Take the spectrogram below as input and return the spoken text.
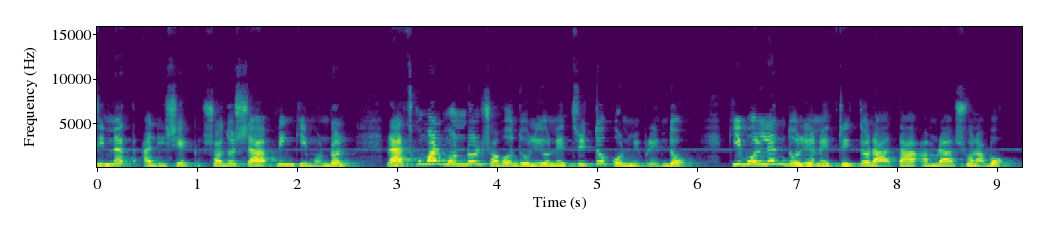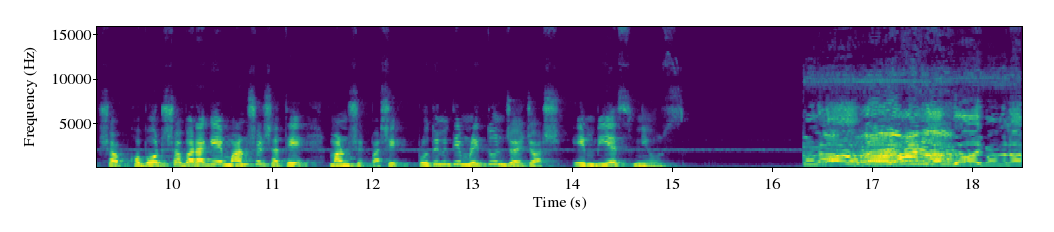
জিন্নাত আলী শেখ, সদস্যা পিঙ্কি মণ্ডল, রাজকুমার মণ্ডল সহ দলীয় নেতৃত্ব কর্মীবৃন্দ কি বললেন দলীয় নেতৃত্বরা তা আমরা শোনাবো। সব খবর সবার আগে মানুষের সাথে, মানুষের পাশে। প্রতিনিধি মৃত্যুঞ্জয় যশ এমবিএস নিউজ জয় বাংলা।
